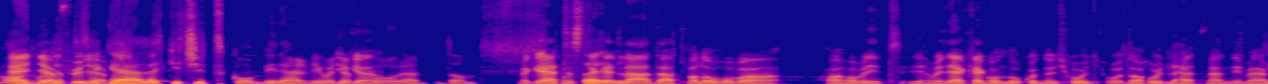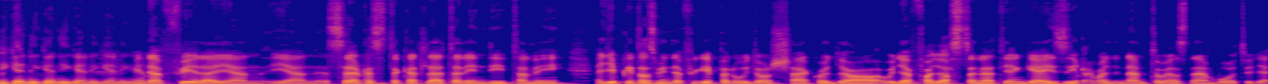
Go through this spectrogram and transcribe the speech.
van, Egyen hogy ott kell egy kicsit kombinálni, hogy Igen. akkor nem tudom. Meg eltesznek egy ládát valahova, itt, amit el kell gondolkodni, hogy, hogy oda hogy lehet menni, mert igen, igen, igen, igen, igen. mindenféle ilyen, ilyen szerkezeteket lehet elindítani. Egyébként az mindenféleképpen újdonság, hogy a, ugye fagyasztani lehet ilyen gejzir, vagy nem tudom, az nem volt, ugye.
